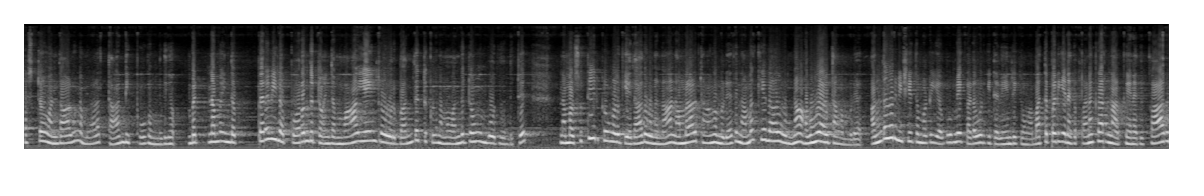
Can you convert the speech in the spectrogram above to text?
கஷ்டம் வந்தாலும் நம்மளால தாண்டி போக முடியும். பட் நம்ம இந்த பிறவியில பிறந்துட்டோம் இந்த மாயன்ற ஒரு பந்தத்துக்குள்ள நம்ம வந்துட்டோம் போது வந்துட்டு நம்ம சுற்றி இருக்கிறவங்களுக்கு ஏதாவது ஒன்றுனா நம்மளால் தாங்க முடியாது. நமக்கு ஏதாவது ஒன்றுனா அவங்களால தாங்க முடியாது. அந்த ஒரு விஷயத்த மட்டும் எப்பவுமே கடவுள்கிட்ட வேண்டிக்கோங்க. மற்றபடி எனக்கு பணக்காரனாக்கு எனக்கு காரு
